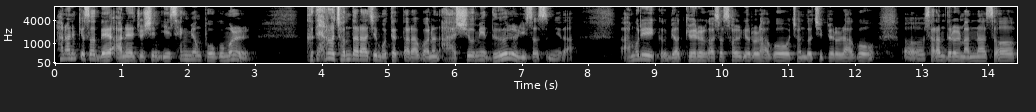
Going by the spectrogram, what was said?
하나님께서 내 안에 주신 이 생명 복음을 그대로 전달하지 못했다라고 하는 아쉬움이 늘 있었습니다. 아무리 그 몇 교회를 가서 설교를 하고 전도 집회를 하고 어, 사람들을 만나서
